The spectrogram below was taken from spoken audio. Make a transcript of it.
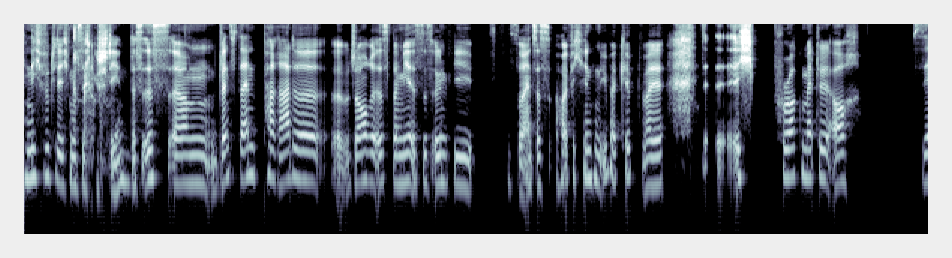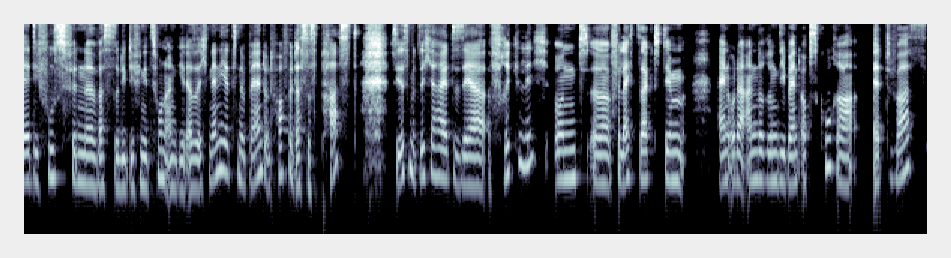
Nicht wirklich, muss ich gestehen. Das ist, ähm, wenn es dein Paradegenre ist, bei mir ist es irgendwie so eins, das häufig hinten überkippt, weil ich Prog Metal auch sehr diffus finde, was so die Definition angeht. Also ich nenne jetzt eine Band und hoffe, dass es passt. Sie ist mit Sicherheit sehr frickelig und äh, vielleicht sagt dem ein oder anderen die Band Obscura etwas,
